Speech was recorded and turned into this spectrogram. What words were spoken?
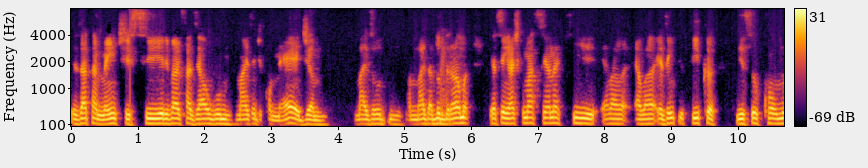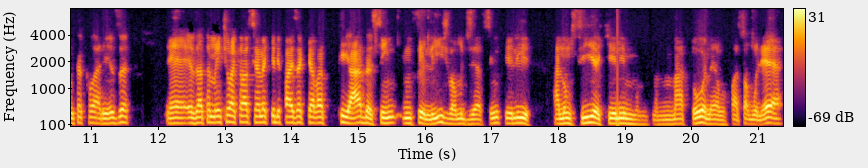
exatamente se ele vai fazer algo mais de comédia, mais, mais a do drama. E assim, acho que uma cena que ela, ela exemplifica isso com muita clareza é exatamente aquela cena que ele faz aquela piada assim infeliz, vamos dizer assim, que ele anuncia que ele matou, né, a sua mulher,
